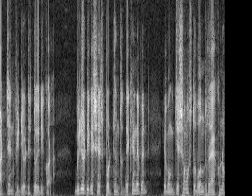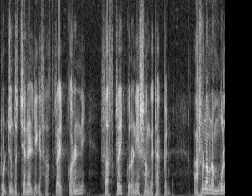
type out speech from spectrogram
আর্জেন্ট ভিডিওটি তৈরি করা। ভিডিওটিকে শেষ পর্যন্ত দেখে নেবেন এবং যে সমস্ত বন্ধুরা এখনও পর্যন্ত চ্যানেলটিকে সাবস্ক্রাইব করেননি, সাবস্ক্রাইব করে নিয়ে সঙ্গে থাকবেন। আসুন আমরা মূল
